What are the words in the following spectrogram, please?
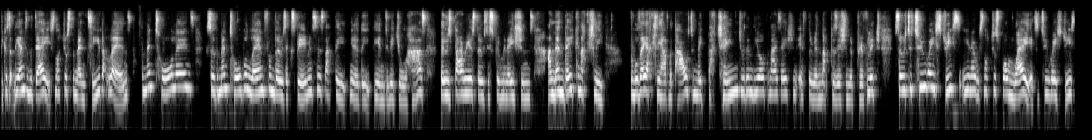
Because at the end of the day, it's not just the mentee that learns; the mentor learns. So the mentor will learn from those experiences that the you know the the individual has, those barriers, those discriminations, and then they can actually will they actually have the power to make that change within the organization if they're in that position of privilege? So it's a two way street. You know, it's not just one way, it's a two way street.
